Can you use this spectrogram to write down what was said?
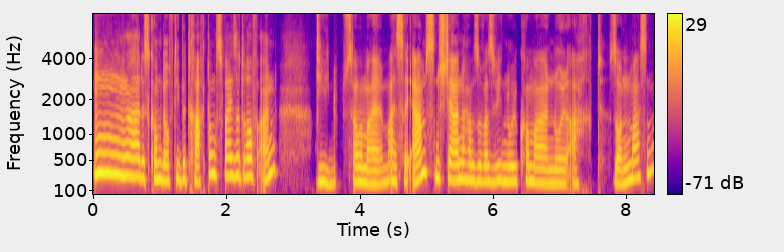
Mm, ja, das kommt auf die Betrachtungsweise drauf an. Die, sagen wir mal, masseärmsten Sterne haben sowas wie 0,08 Sonnenmassen.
